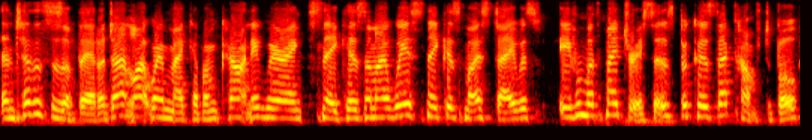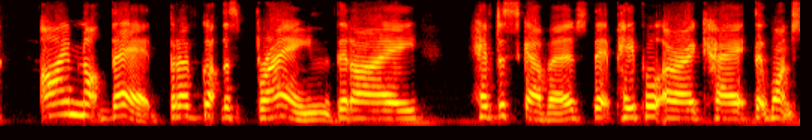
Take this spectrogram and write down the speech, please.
antithesis of that i don't like wearing makeup i'm currently wearing sneakers and i wear sneakers most days even with my dresses because they're comfortable I'm not that, but I've got this brain that I have discovered that people are okay that want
